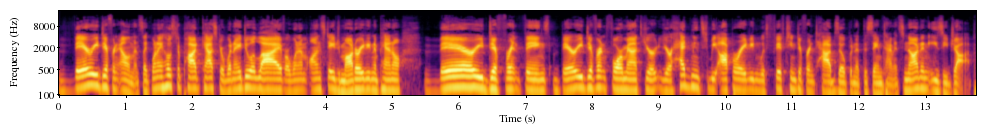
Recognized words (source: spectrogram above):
Very different elements. Like when I host a podcast or when I do a live or when I'm on stage moderating a panel, very different things, very different formats. Your your head needs to be operating with 15 different tabs open at the same time. It's not an easy job.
